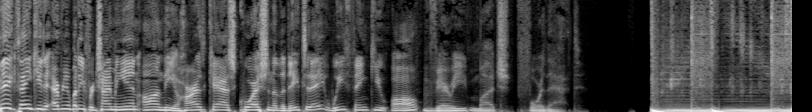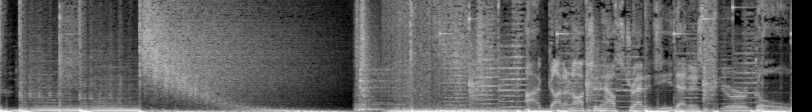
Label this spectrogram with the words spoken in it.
Big thank you to everybody for chiming in on the Hearthcast question of the day today. We thank you all very much for that. I've got an auction house strategy that is pure gold.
